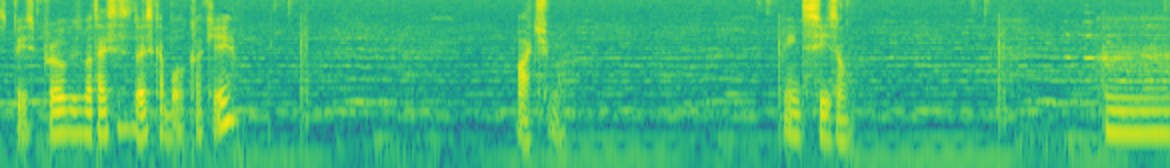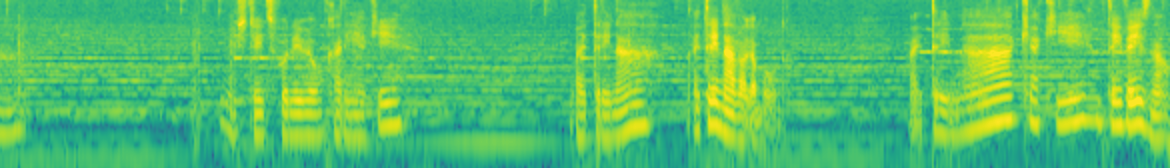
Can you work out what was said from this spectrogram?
Space Probes. Botar esses dois caboclos aqui. Ótimo. End season. Hum, a gente tem disponível um carinha aqui. Vai treinar. Vai treinar, vagabundo. Vai treinar que aqui não tem vez não.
